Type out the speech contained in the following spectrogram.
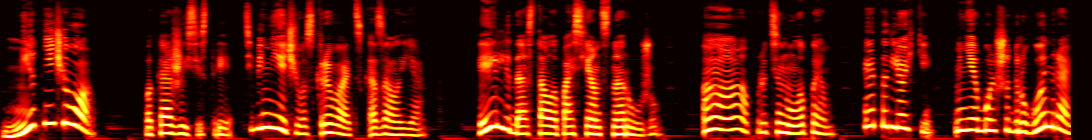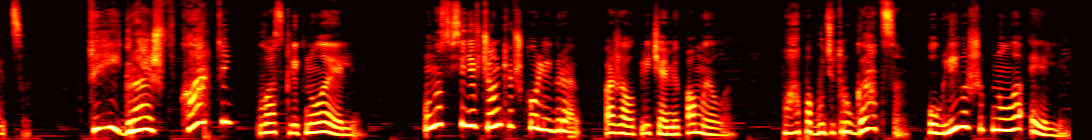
«Нет ничего». «Покажи сестре, тебе нечего скрывать», — сказала я. Элли достала пасьянс наружу. «А, -а — протянула Пэм, — это легкий, мне больше другой нравится». «Ты играешь в карты?» — воскликнула Элли. «У нас все девчонки в школе играют», — пожала плечами Памела. «Папа будет ругаться», — пугливо шепнула Элли.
